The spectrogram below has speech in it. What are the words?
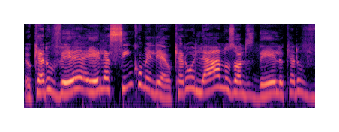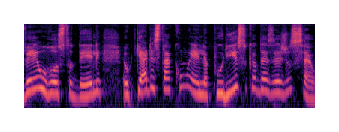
Eu quero ver ele assim como ele é. Eu quero olhar nos olhos dele, eu quero ver o rosto dele. Eu quero estar com ele. É por isso que eu desejo o céu.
